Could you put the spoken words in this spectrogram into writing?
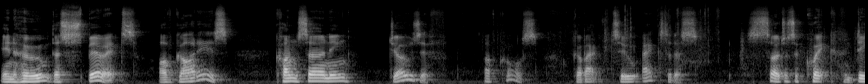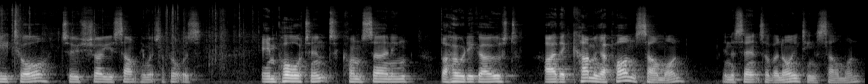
in whom the Spirit of God is? Concerning Joseph, of course. Go back to Exodus. So, just a quick detour to show you something which I thought was important concerning the Holy Ghost either coming upon someone in the sense of anointing someone,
